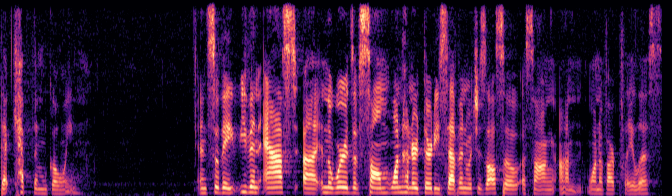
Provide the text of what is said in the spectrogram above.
that kept them going. And so they even asked, uh, in the words of Psalm 137, which is also a song on one of our playlists,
